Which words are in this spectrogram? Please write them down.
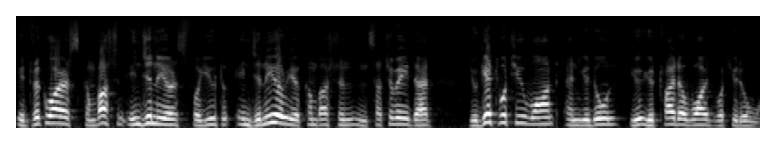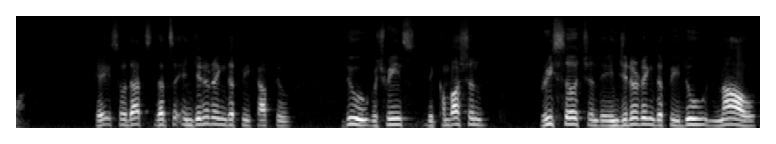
it requires combustion engineers for you to engineer your combustion in such a way that you get what you want and you don't you, you try to avoid what you don't want. Okay? So that's that's the engineering that we have to do which means the combustion research and the engineering that we do now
